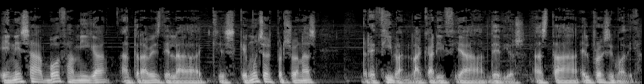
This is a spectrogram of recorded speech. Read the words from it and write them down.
en esa voz amiga a través de la que, es que muchas personas reciban la caricia de Dios. Hasta el próximo día.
